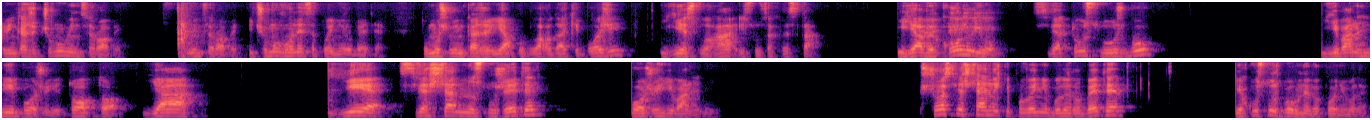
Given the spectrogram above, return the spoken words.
І він каже, чому він це робить? Чому він це робить? І чому вони це повинні робити? Тому що він каже: Я по благодаті Божій є слуга Ісуса Христа. І я виконую святу службу Євангелії Божої. Тобто, я є священнослужитель Божої Євангелії. Що священники повинні були робити? Яку службу вони виконували?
